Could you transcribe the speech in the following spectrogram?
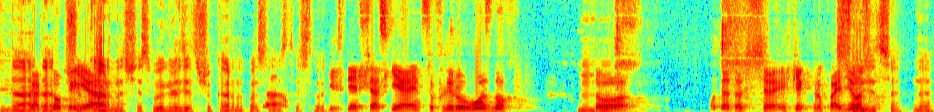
Да, как да, только шикарно я... сейчас выглядит, шикарно подследственный да. слой. Если я сейчас я инсуфлирую воздух, угу. то вот этот все эффект пропадет. Сузится, да.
